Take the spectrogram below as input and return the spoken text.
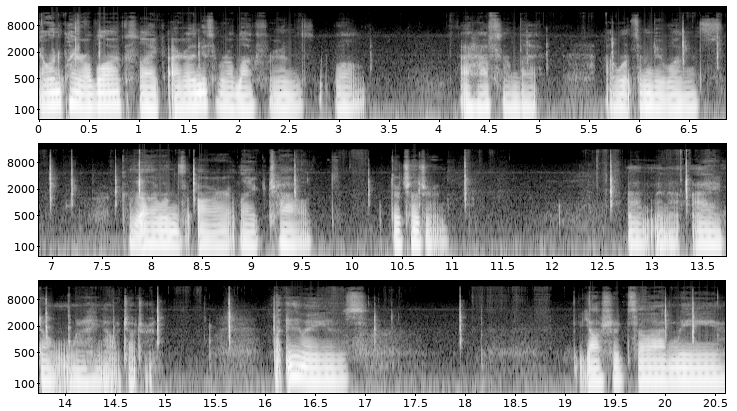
y'all want to play Roblox, like, I really need some Roblox friends. Well, I have some, but I want some new ones. Because the other ones are, like, child. They're children. Um, and I don't want to hang out with children. But anyways, y'all should still add me.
